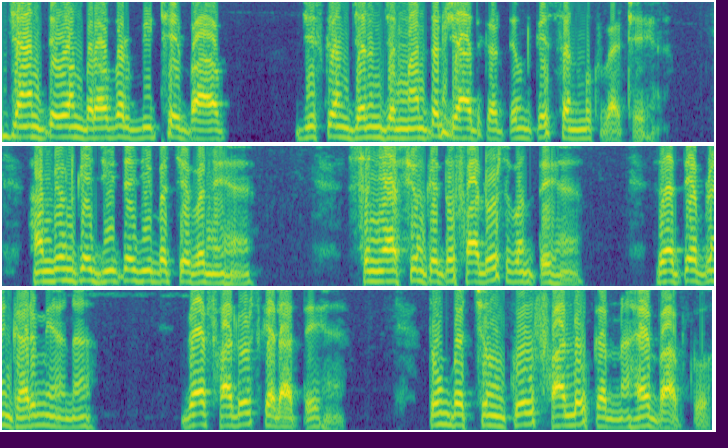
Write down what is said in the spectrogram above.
जानते हो, हम बराबर बीठे बाप, जिसका हम जन्म जन्मांतर याद करते हैं, उनके सन्मुख बैठे हैं। हम भी उनके जीते जी बच्चे बने हैं। सन्यासियों के तो फॉलोअर्स बनते हैं। रहते अपने घर में है ना? वह फॉलोअर्स कहलाते हैं। तुम बच्चों को फॉलो करना है बाप को।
